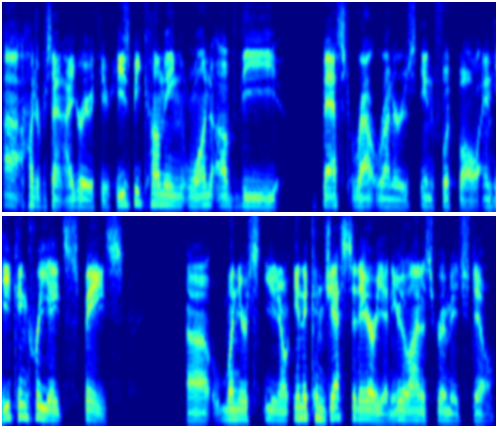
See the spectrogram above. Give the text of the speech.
Uh, 100%. I agree with you. He's becoming one of the best route runners in football, and he can create space uh, when you're, you know, in a congested area near the line of scrimmage still.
